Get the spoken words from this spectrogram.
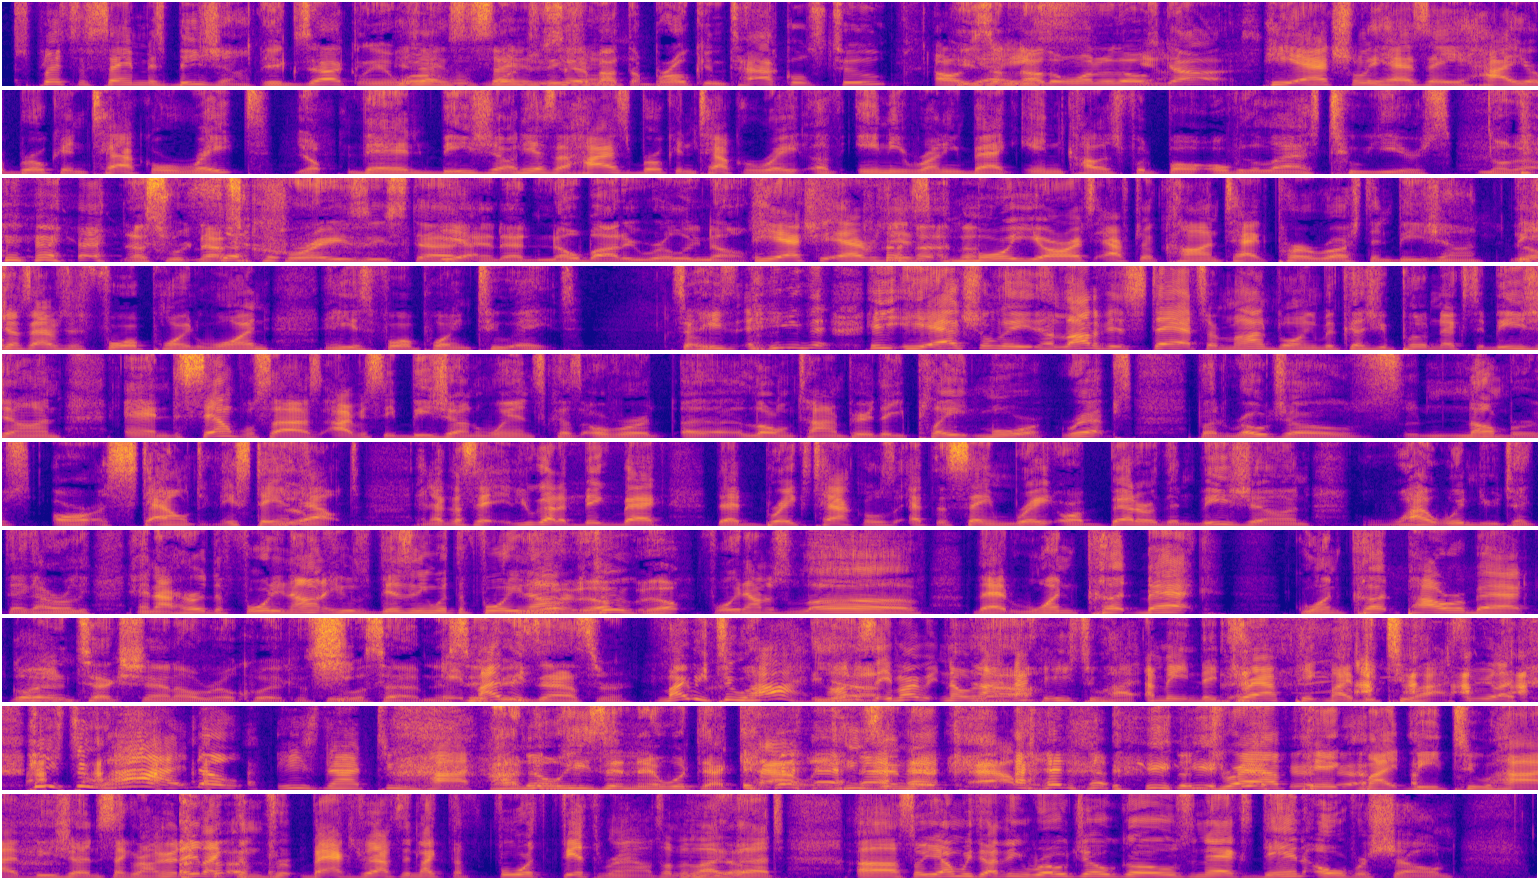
Splits the same as Bijan. Exactly. And what, what as you say about the broken tackles, too? Oh, he's yeah, another he's- one of those yeah. guys. He actually has a higher broken tackle rate Yep. than Bijan. He has the highest broken tackle rate of any running back in college football over the last two years. No doubt. that's that's crazy stat, Yeah. and that nobody really knows. He actually averages more yards after contact per rush than Bijan. Yep. Bijan's average is 4.1, and he is 4.28. So he's he, he he actually a lot of his stats are mind blowing because you put him next to Bijan and the sample size obviously Bijan wins because over a, a long time period they played more reps, but Rojo's numbers are astounding. They stand Yep. out. And like I said, if you got a big back that breaks tackles at the same rate or better than Bijan, why wouldn't you take that guy early? And I heard the 49ers, he was visiting with the 49ers Yep, yep, too. yep. 49ers love that one cut back, one cut power back. Go ahead and text Shano real quick and see what's happening. See if be- he's answering. Might be too high. Yeah. Honestly, it might be no, not, Yeah. not that he's too high. I mean, the draft pick might be too high. People are like, he's too high. No, he's not too high. I The- know he's in there with that Cali. He's in there Cali. the draft pick might be too high. Bijan in the second round. I mean, they like them dr- backs drafted in like the fourth, fifth round, something like Yep. that. Uh, so yeah, I'm with you. I think Rojo goes next, then Overshown.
